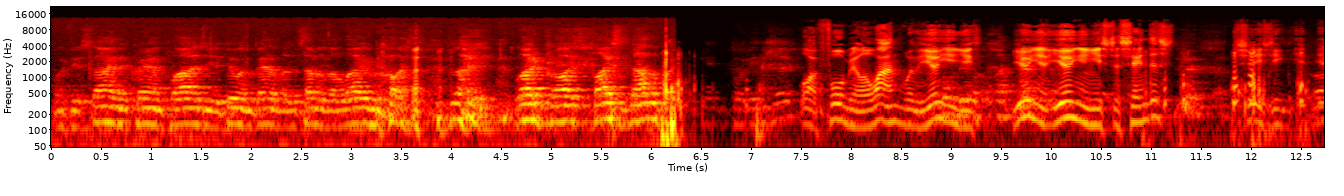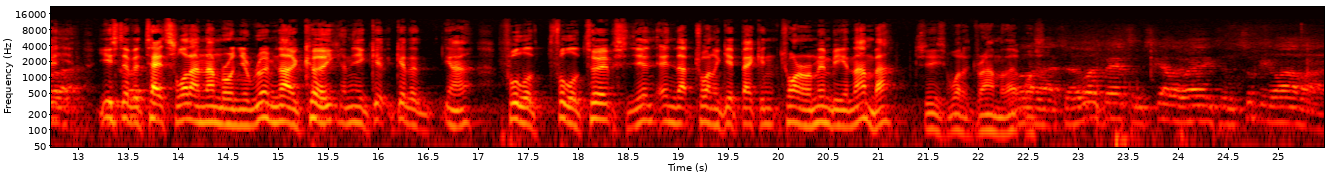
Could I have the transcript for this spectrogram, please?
Well, if you're staying at Crowne Plaza, you're doing better than some of the low price, low, low price places other people get put into. like Formula One, where the union used, union union used to send us. Jeez, you, you, you used to have a tat slot number on your room, no key, and you get get a you know full of full of terps. You end up trying to get back and trying to remember your number. Jeez, what a drama that was. Righto, so what about some scallywags and sookie lalas?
